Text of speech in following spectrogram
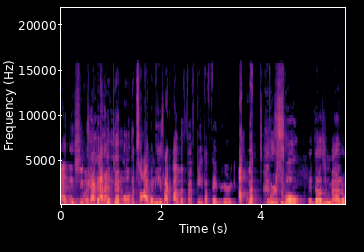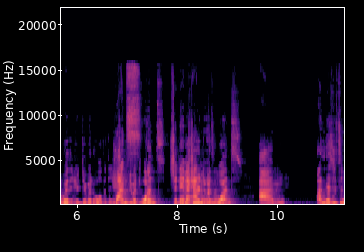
And then she was like, "I don't do it all the time." And he's like, "On the fifteenth of February, First of all, it doesn't matter whether you do it all the time. You shouldn't do it once. Should never You shouldn't do happen. it once. um, Unless it's an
